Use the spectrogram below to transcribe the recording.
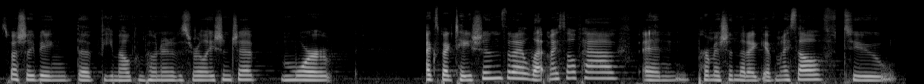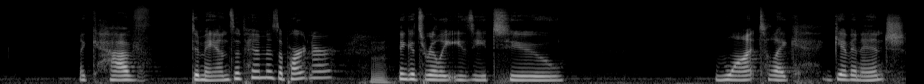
especially being the female component of this relationship, more expectations that I let myself have and permission that I give myself to like have demands of him as a partner. I think it's really easy to want to like give an inch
